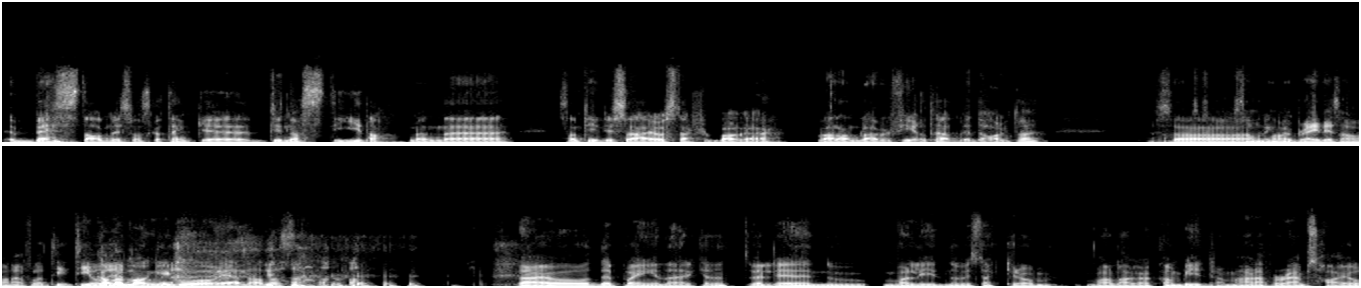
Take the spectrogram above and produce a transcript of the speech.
best an hvis man skal tenke dynasti, da. Men eh, samtidig så er jo Stafford bare hva Han ble vel 34 i dag, tror jeg. Så Sammenlignet med Brady, så har han iallfall ti, ti år kan være igjen. mange gode år igjen, han altså. Det er jo det poenget der, Kenneth, veldig valid når vi snakker om hva laga kan bidra med her. Da. For Rams har jo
